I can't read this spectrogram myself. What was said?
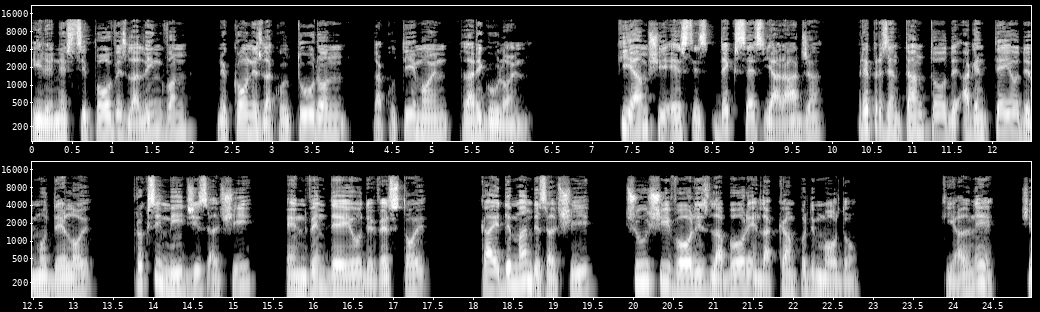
Ili nesci povis la lingvon, ne conis la culturon, la cutimoin, la reguloin. Ciam si estis dexes iaragia, representanto de agenteio de modeloi, proximigis al si en vendeio de vestoi, cae demandis al si ciu si volis labori en la campo de modo. Cial ne, si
